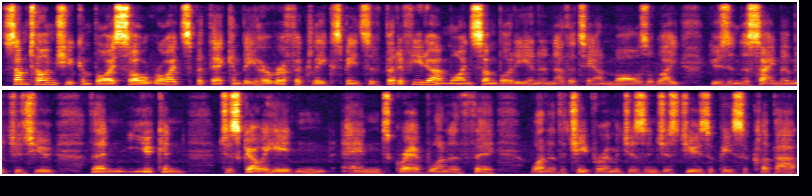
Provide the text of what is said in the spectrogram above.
sometimes you can buy sole rights but that can be horrifically expensive. But if you don't mind somebody in another town miles away using the same image as you then you can just go ahead and, and grab one of the one of the cheaper images and just use a piece of clip art.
